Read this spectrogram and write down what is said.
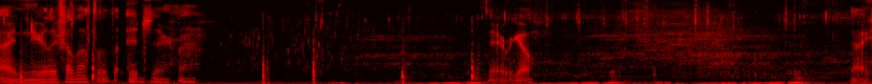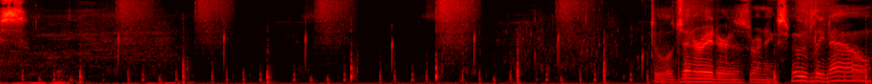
I nearly fell off the, the edge there. There we go. Nice. Dual generator is running smoothly now.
